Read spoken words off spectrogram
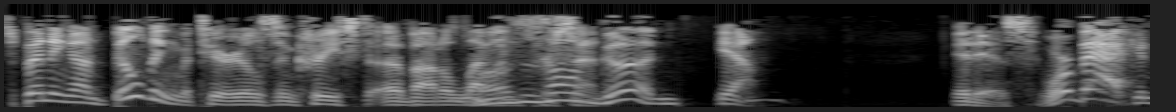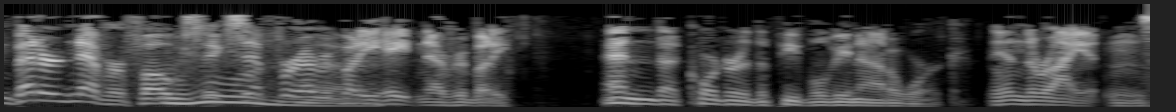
Spending on building materials increased about 11%. Well, this is all good. Yeah, it is. We're back and better than ever, folks, except for everybody hating everybody And a quarter of the people being out of work. and the riotings.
